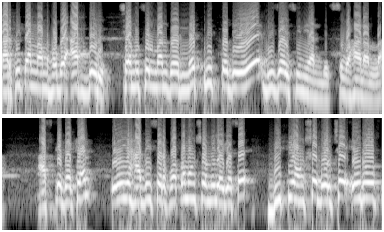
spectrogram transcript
তার পিতার নাম হবে আব্দুল। সে মুসলমানদের নেতৃত্ব দিয়ে বিজয় ছিনিয়ে আনবে। সুবাহান আল্লাহ আজকে দেখেন, এই হাদিসের প্রথম অংশ মিলে গেছে। দ্বিতীয় অংশ বলছে, এরূপ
